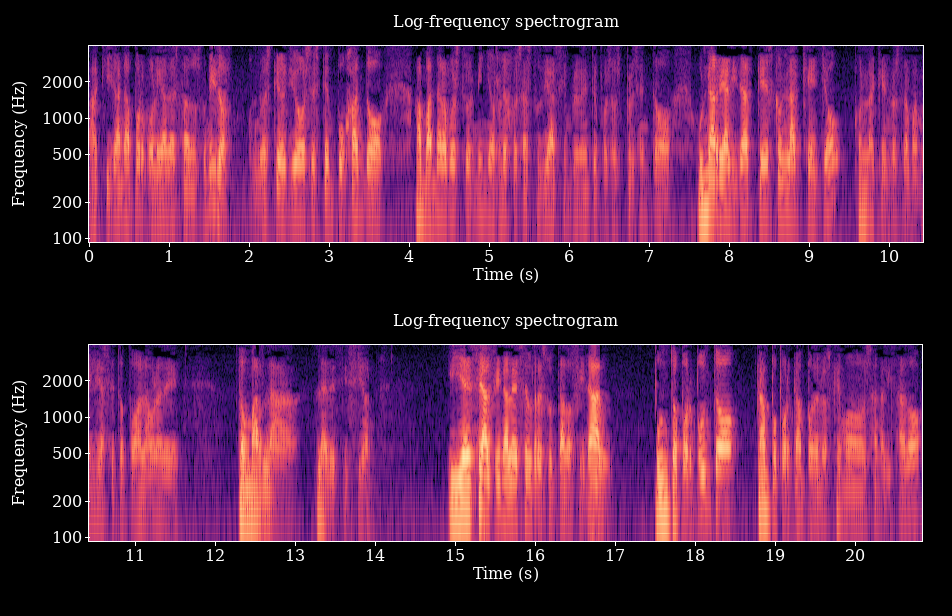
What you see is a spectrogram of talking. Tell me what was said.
aquí gana por goleada Estados Unidos. No es que yo os esté empujando a mandar a vuestros niños lejos a estudiar, simplemente pues os presento una realidad que es con la que yo, con la que nuestra familia se topó a la hora de tomar la, la decisión. Y ese al final es el resultado final. Punto por punto, campo por campo de los que hemos analizado,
